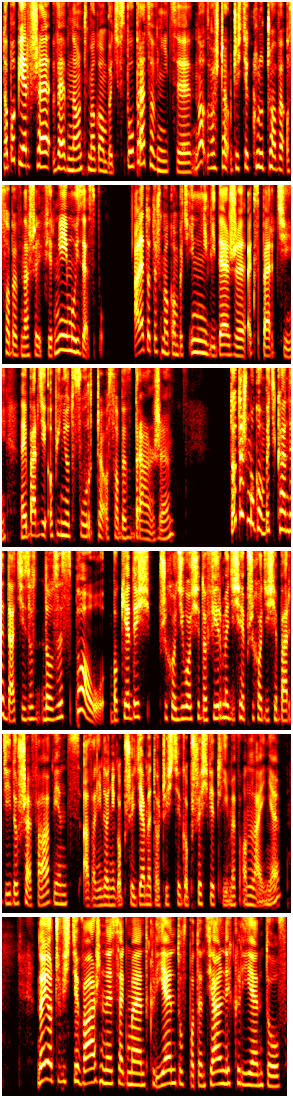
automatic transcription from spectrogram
To po pierwsze, wewnątrz mogą być współpracownicy, no zwłaszcza oczywiście kluczowe osoby w naszej firmie i mój zespół. Ale to też mogą być inni liderzy, eksperci, najbardziej opiniotwórcze osoby w branży. To też mogą być kandydaci do zespołu, bo kiedyś przychodziło się do firmy, dzisiaj przychodzi się bardziej do szefa, więc, a zanim do niego przyjdziemy, to oczywiście go prześwietlimy w online. No i oczywiście ważny segment klientów, potencjalnych klientów.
